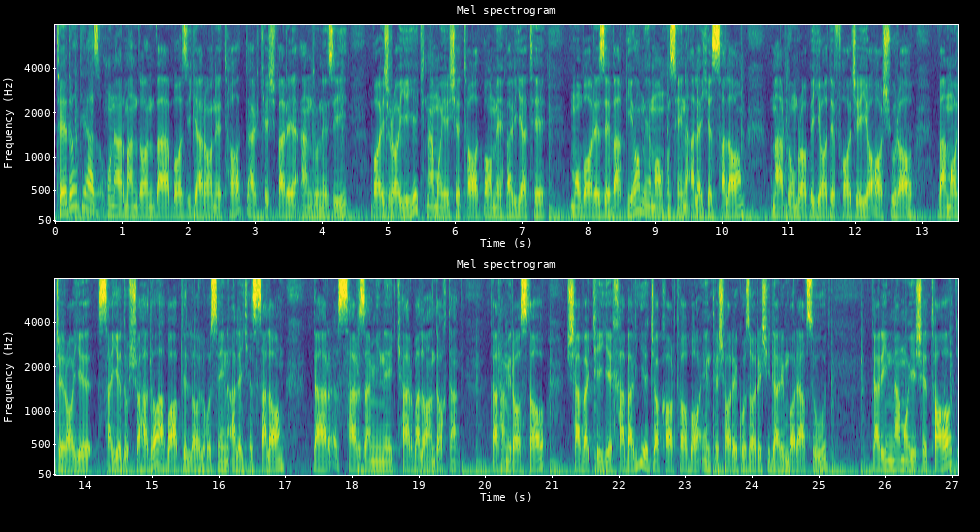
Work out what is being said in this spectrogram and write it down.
تعدادی از هنرمندان و بازیگران تئاتر در کشور اندونزی با اجرای یک نمایش تئاتر با محوریت مبارزه و قیام امام حسین علیه السلام مردم را به یاد فاجعه آشورا و ماجرای سید الشهدا ابا عبدالله الحسین علیه السلام در سرزمین کربلا انداختند در همین راستا شبکه خبری جاکارتا با انتشار گزارشی در این باره افزود در این نمایش تاد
